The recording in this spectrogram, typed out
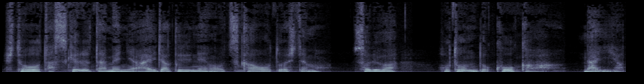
人を助けるために愛楽理念を使おうとしてもそれはほとんど効果はないよ。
